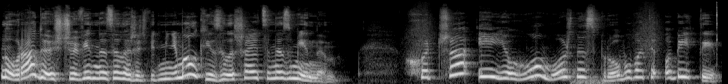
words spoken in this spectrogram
Ну, радує, що він не залежить від мінімалки і залишається незмінним. Хоча і його можна спробувати обійти,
